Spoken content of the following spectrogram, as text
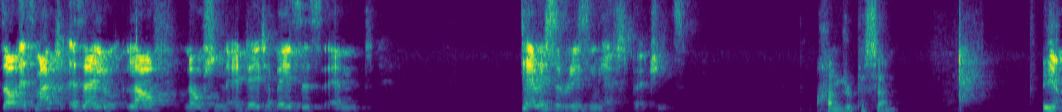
So as much as I love Notion and databases, and there is a reason we have spreadsheets. Hundred percent. Yeah.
